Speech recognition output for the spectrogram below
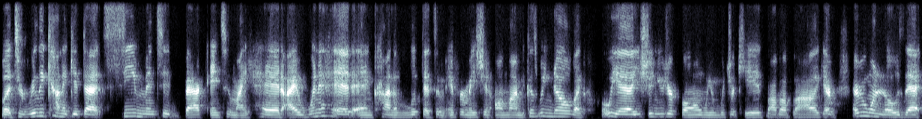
But to really kind of get that cemented back into my head, I went ahead and kind of looked at some information online because we know, like, oh, yeah, you shouldn't use your phone when you're with your kids, blah, blah, blah. Like, every, everyone knows that.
